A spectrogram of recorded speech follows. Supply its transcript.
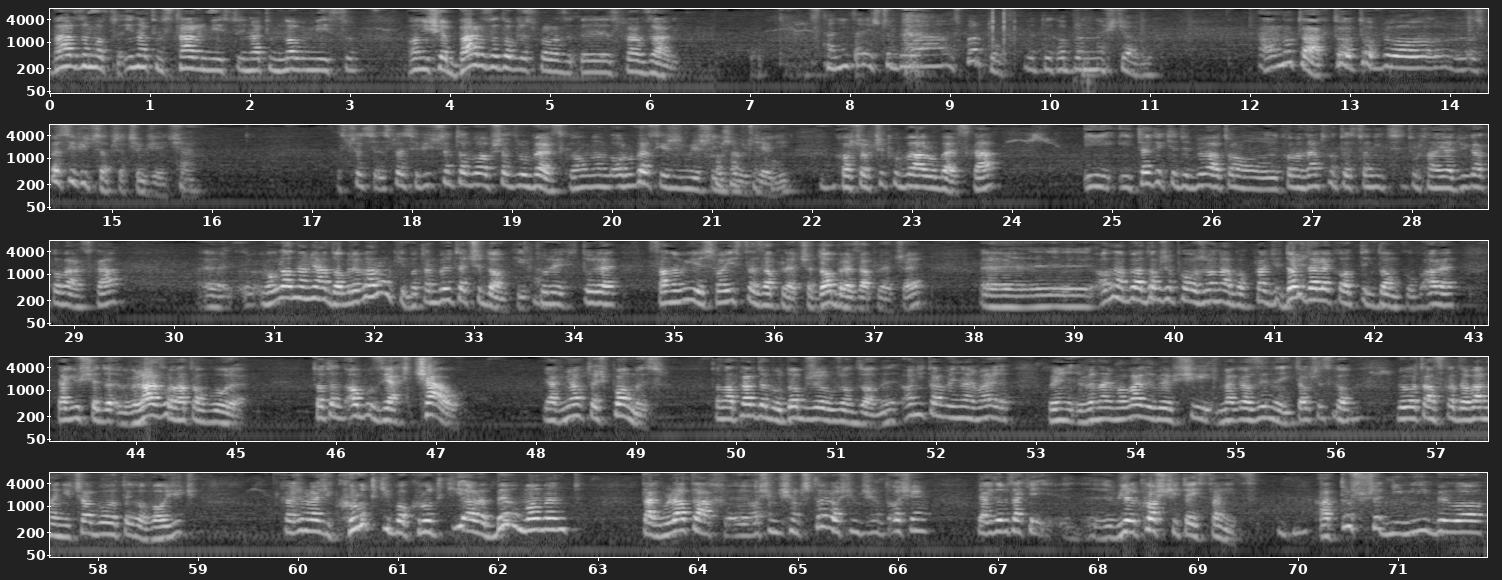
Bardzo mocne. I na tym starym miejscu, i na tym nowym miejscu oni się bardzo dobrze y, sprawdzali. Stanica jeszcze była sportów tych obronnościowych. A no tak, to, to było specyficzne przedsięwzięcie. Tak. Specy- specyficzne to było przed Lubelską. No, o Lubelskiej żeśmy jeszcze nie powiedzieli. W Chorzowczyku była Lubelska. I, I wtedy, kiedy była tą komendantką tej stanicy Tuchna Jadwiga Kowalska, w ogóle ona miała dobre warunki, bo tam były te trzy domki, których, które stanowiły swoiste zaplecze, dobre zaplecze. E, Ona była dobrze położona, bo wprawdzie dość daleko od tych domków, ale jak już się wlazło na tą górę, to ten obóz jak chciał, jak miał ktoś pomysł, to naprawdę był dobrze urządzony. Oni tam wynajmowali, wy- wynajmowali we wsi magazyny i to wszystko było tam składowane, nie trzeba było tego wozić. W każdym razie krótki, bo krótki, ale był moment, tak w latach e, 84-88, jak gdyby takiej e, wielkości tej stanicy. A tuż przed nimi było,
